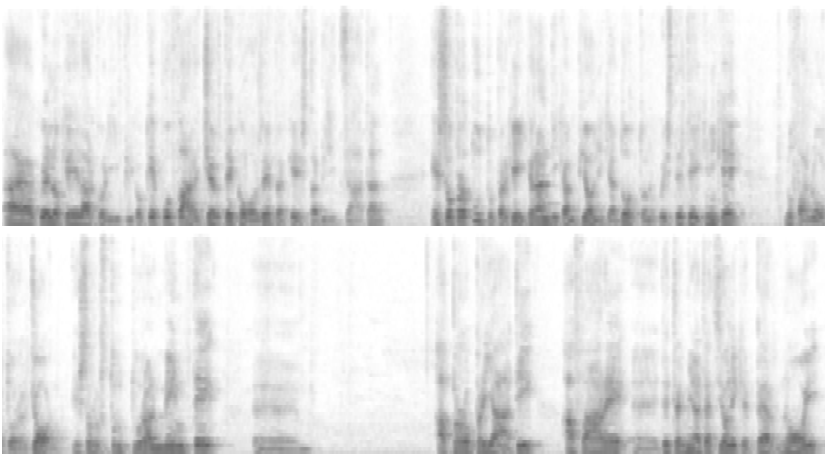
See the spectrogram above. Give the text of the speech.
a quello che è l'arco olimpico, che può fare certe cose perché è stabilizzata e soprattutto perché i grandi campioni che adottano queste tecniche lo fanno 8 ore al giorno e sono strutturalmente eh, appropriati a fare eh, determinate azioni che per noi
